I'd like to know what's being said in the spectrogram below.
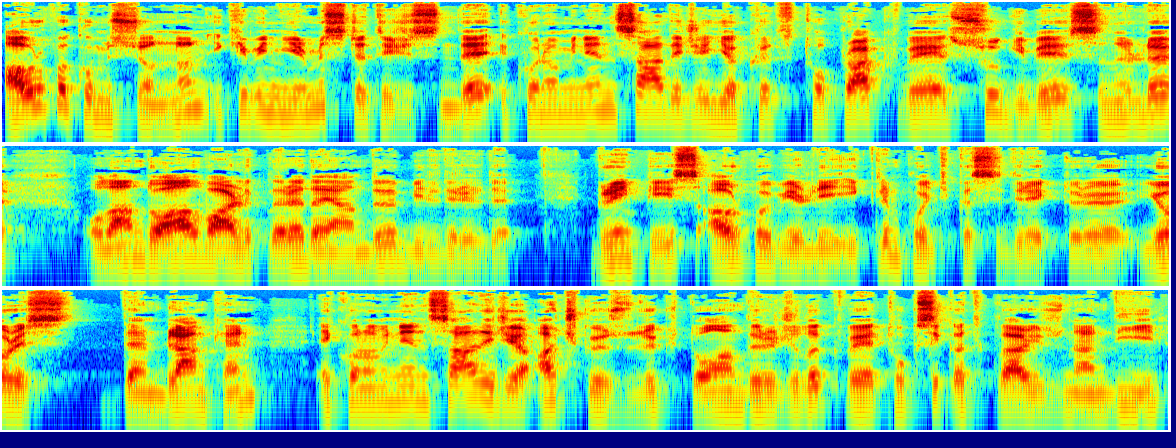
Avrupa Komisyonu'nun 2020 stratejisinde ekonominin sadece yakıt, toprak ve su gibi sınırlı olan doğal varlıklara dayandığı bildirildi. Greenpeace, Avrupa Birliği İklim Politikası Direktörü Joris Den Blanken, ekonominin sadece açgözlülük, dolandırıcılık ve toksik atıklar yüzünden değil,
